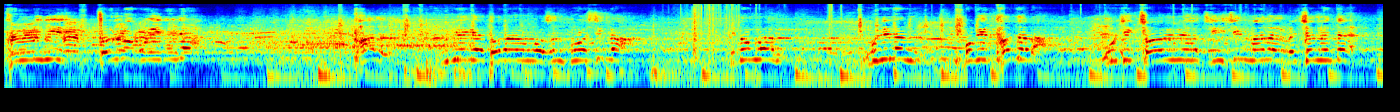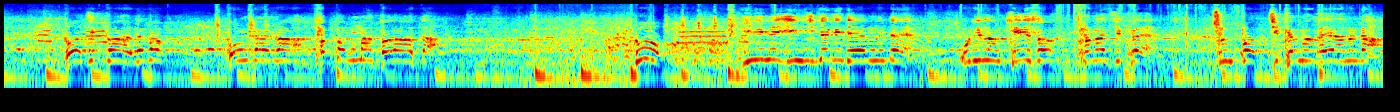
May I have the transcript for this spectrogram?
국민이 절로 보이느냐? 8. 우리에게 돌아온 것은 무엇인가? 그동안 우리는 목이 터져라. 오직 정의와 진실만을 외쳤는데 거짓과 왜곡, 공갈과 협박만 돌아왔다. 9. 이인이 인지적이 되었는데 우리는 계속 평화 집회, 준법 집회만 해야 하는가?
